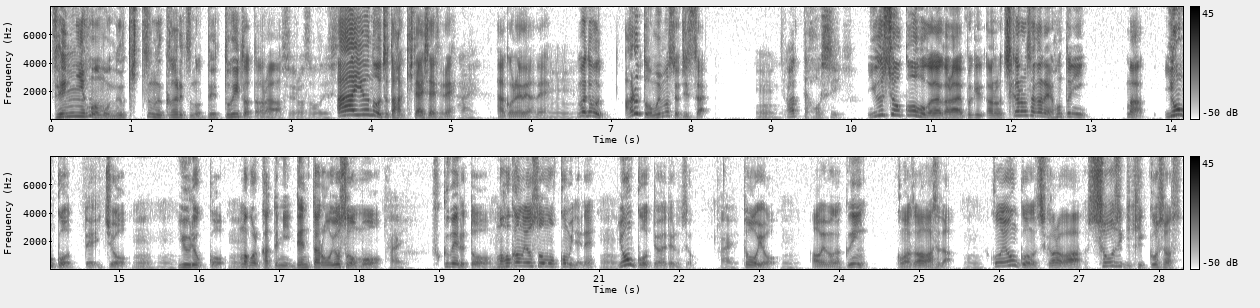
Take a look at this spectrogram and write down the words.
全日本はもう抜きつ抜かれつのデッドヒートだったから面白そうでしたああいうのをちょっと期待したいですよね。はい。箱根ではね。うん。まあでもあると思いますよ実際。うん。あってほしい。優勝候補がだからやっぱりあの力の差がね本当にまあ4校って一応有力校、うん。まあこれ勝手に伝太郎予想もはい。含めると、うん。まあ他の予想も込みでね、うん。4校って言われてるんですよ。はい。東洋うん。青山学院駒澤早稲田。うん。この4校の力は正直拮抗してます。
